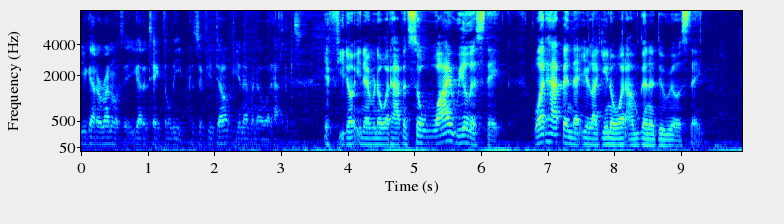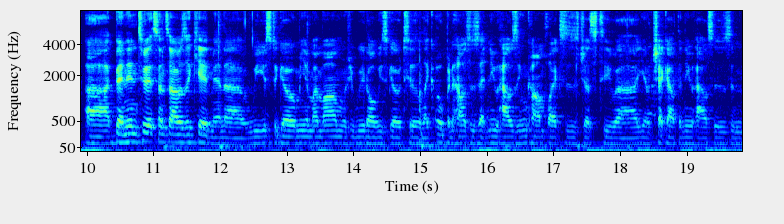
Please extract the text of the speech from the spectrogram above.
you got to run with it. You got to take the leap because if you don't, you never know what happens. If you don't, you never know what happens. So why real estate? What happened that you're like, you know what, I'm gonna do real estate? Uh, I've been into it since I was a kid, man. Uh, we used to go, me and my mom, we- we'd always go to like open houses at new housing complexes just to, uh, you know, check out the new houses and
